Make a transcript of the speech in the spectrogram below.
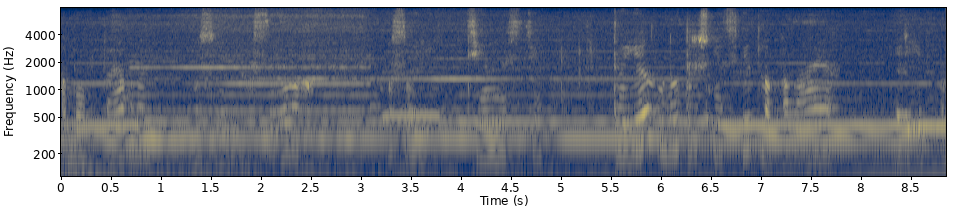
або впевнений у своїх силах, у своїй цінності. Твоє внутрішнє світло палає рівно,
